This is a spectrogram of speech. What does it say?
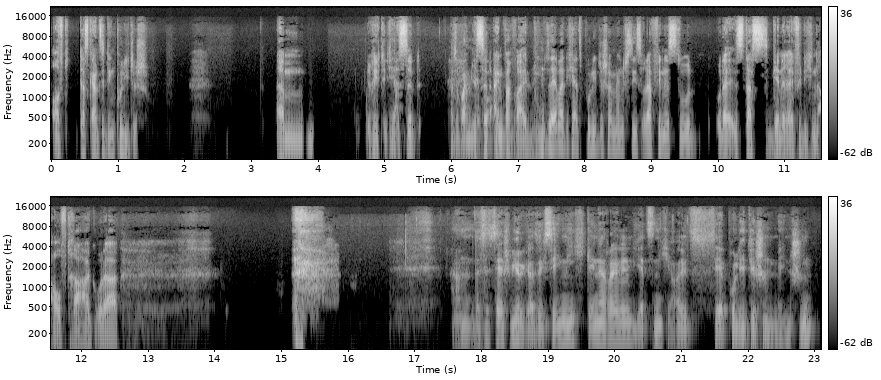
oft das ganze Ding politisch. Ähm, richtig. Ja. Ist das, also bei mir ist das einfach, weil du selber dich als politischer Mensch siehst oder findest du, oder ist das generell für dich ein Auftrag oder ähm, das ist sehr schwierig. Also ich sehe mich generell jetzt nicht als sehr politischen Menschen.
